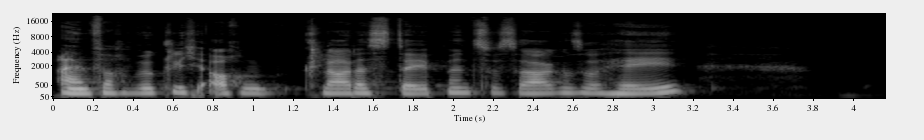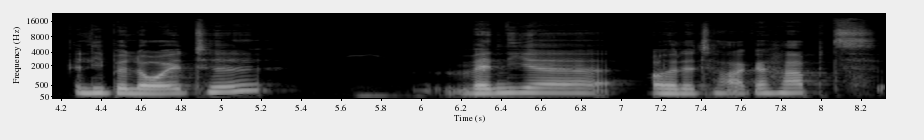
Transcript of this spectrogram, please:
einfach wirklich auch ein klares Statement zu sagen, so, hey, liebe Leute, wenn ihr eure Tage habt,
